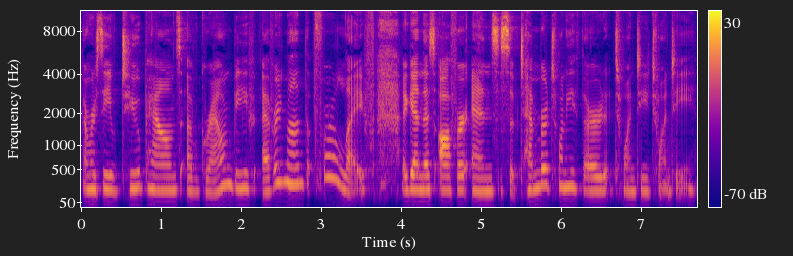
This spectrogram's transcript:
and receive two pounds of ground beef every month for life. Again, this offer ends September 23rd, 2020.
